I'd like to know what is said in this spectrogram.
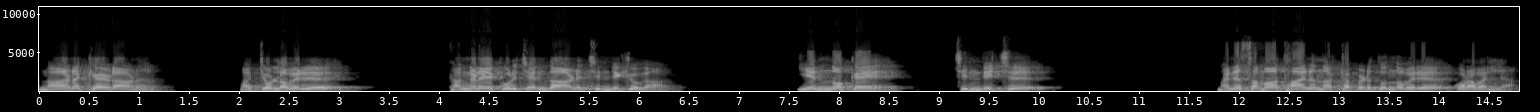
നാണക്കേടാണ്. മറ്റുള്ളവർ തങ്ങളെക്കുറിച്ച് എന്താണ് ചിന്തിക്കുക? എന്നൊക്കെ ചിന്തിച്ച് മനസ്സമാധാനം നഷ്ടപ്പെടുത്തുന്നവർ കുറവല്ല.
